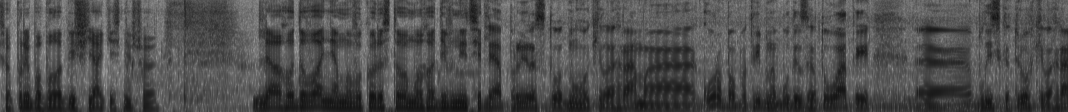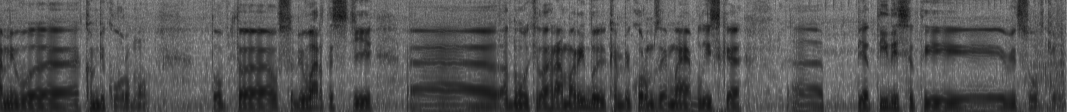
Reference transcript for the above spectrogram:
щоб риба була більш якіснішою. Для годування ми використовуємо годівниці Для приросту 1 кг коропа потрібно буде зготувати е, близько 3 кг комбікорму. Тобто в собівартості е, 1 кг риби комбікорм займає близько е, 50%.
